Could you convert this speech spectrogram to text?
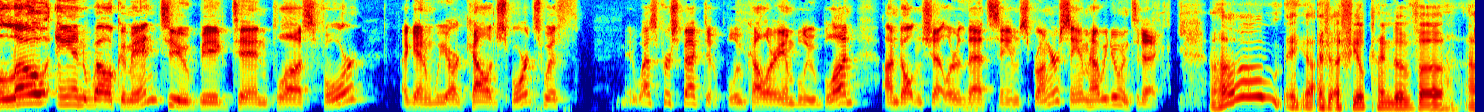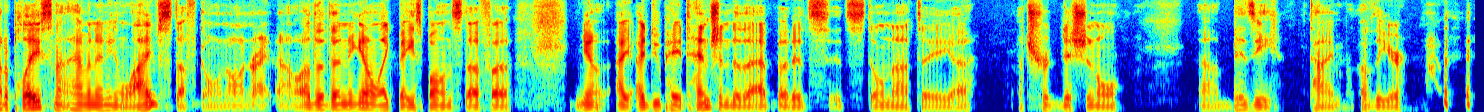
Hello and welcome into Big Ten Plus Four. Again, we are college sports with Midwest perspective, blue collar and blue blood. I'm Dalton Shetler. That's Sam Sprunger. Sam, how are we doing today? Um, I, I feel kind of uh, out of place, not having any live stuff going on right now, other than you know like baseball and stuff. Uh, you know, I, I do pay attention to that, but it's it's still not a uh, a traditional uh, busy time of the year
